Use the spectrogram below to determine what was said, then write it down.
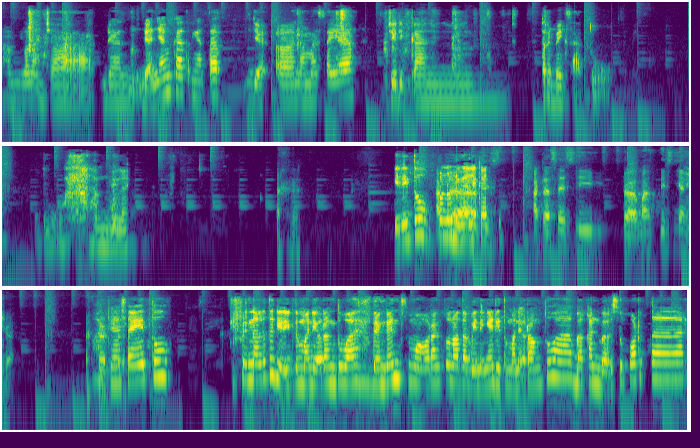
alhamdulillah lancar dan tidak nyangka ternyata ja, uh, nama saya jadikan terbaik satu. Aduh, alhamdulillah. Ini tuh penuh ada dengan lekat. Ada sesi dramatisnya enggak? Ada saya itu di final itu dia ditemani orang tua, sedangkan semua orang tuh notabene-nya ditemani orang tua, bahkan mbak supporter.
